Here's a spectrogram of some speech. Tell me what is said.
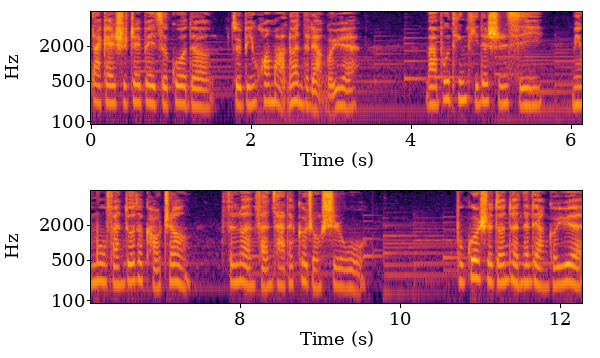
大概是这辈子过得最兵荒马乱的两个月。马不停蹄的实习，名目繁多的考证，纷乱繁杂的各种事务。不过是短短的两个月，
